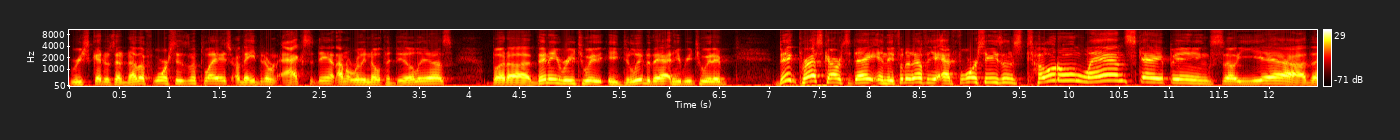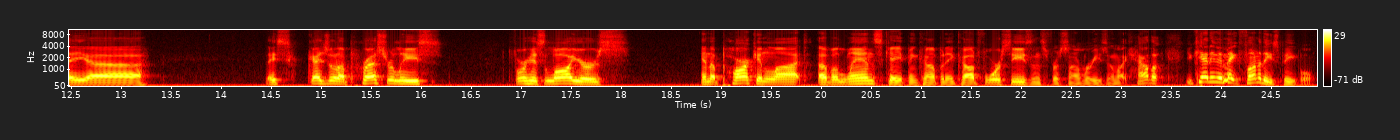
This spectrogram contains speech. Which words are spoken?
rescheduled another Four Seasons place, or they did it on accident. I don't really know what the deal is. But uh, then he retweeted, he deleted that. He retweeted, big press conference today in the Philadelphia at Four Seasons Total Landscaping. So yeah, they uh, they scheduled a press release for his lawyers in a parking lot of a landscaping company called Four Seasons for some reason. Like how the you can't even make fun of these people.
